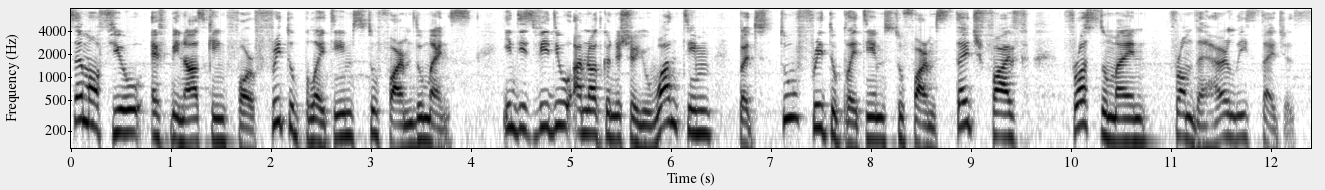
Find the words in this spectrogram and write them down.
Some of you have been asking for free-to-play teams to farm domains. In this video I'm not gonna show you one team, but two free-to-play teams to farm stage 5 Frost domain from the early stages.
